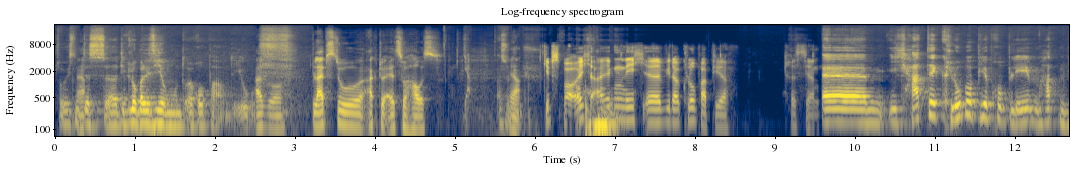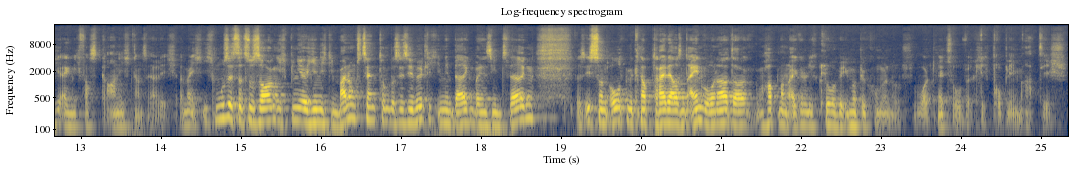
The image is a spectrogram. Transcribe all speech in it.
So ist das äh, die Globalisierung und Europa und die EU. Also bleibst du aktuell zu Hause. Also, Ja. Gibt es bei euch eigentlich äh, wieder Klopapier, Christian? Ähm, ich hatte Klopapierproblem, hatten wir eigentlich fast gar nicht, ganz ehrlich. Ich, ich muss jetzt dazu sagen, ich bin ja hier nicht im Ballungszentrum, das ist hier wirklich in den Bergen bei den Sieben Zwergen. Das ist so ein Ort mit knapp 3000 Einwohnern, da hat man eigentlich Klopapier immer bekommen. Das war nicht so wirklich problematisch.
